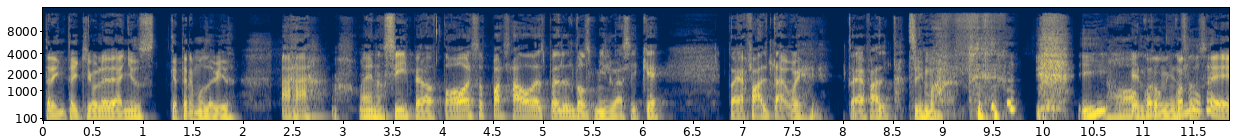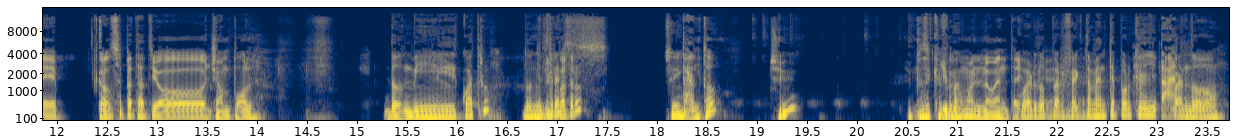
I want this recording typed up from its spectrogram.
30 y de años que tenemos de vida. ajá. Bueno, sí, pero todo eso pasado después del 2000, güey. Así que todavía falta, güey. Todavía falta. Simón. y No, el ¿cuándo, comienzo. cuándo se, ¿cuándo se petateó John Paul? 2004, 2003. ¿2004? Sí. ¿Tanto? Sí. Yo pensé que Yo fue me como el 90. Recuerdo perfectamente porque ¿Tanto? cuando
